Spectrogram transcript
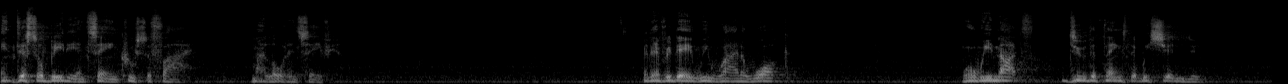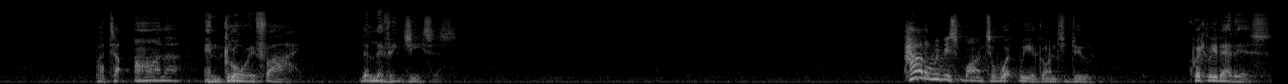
in disobedience saying, Crucify my Lord and Savior. But every day we ride a walk when we not do the things that we shouldn't do but to honor and glorify the living Jesus. How do we respond to what we are going to do? Quickly, that is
